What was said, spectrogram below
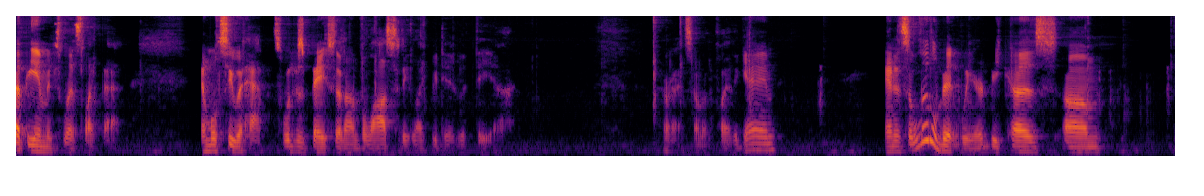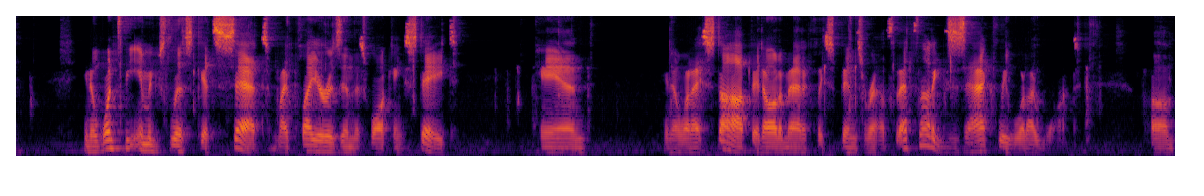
set the image list like that, and we'll see what happens. We'll just base it on velocity like we did with the. Uh... All right, so I'm to play the game, and it's a little bit weird because. Um, you know, once the image list gets set, my player is in this walking state, and you know, when I stop, it automatically spins around. So that's not exactly what I want. Um,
